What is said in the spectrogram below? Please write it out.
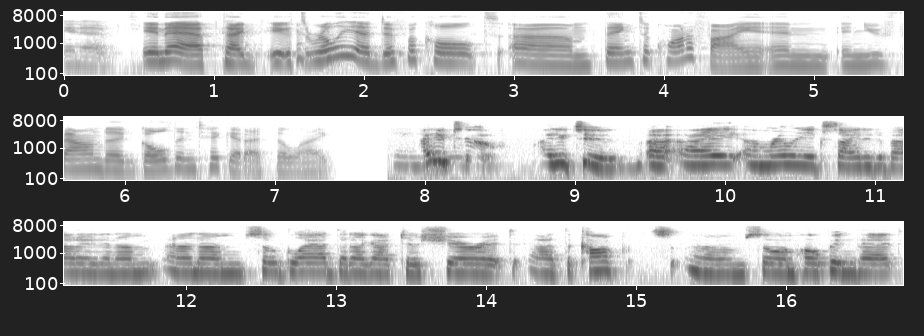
inept inept I, it's really a difficult um, thing to quantify and and you found a golden ticket I feel like I do too I do too. I, I am really excited about it, and I'm and I'm so glad that I got to share it at the conference. Um, so I'm hoping that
